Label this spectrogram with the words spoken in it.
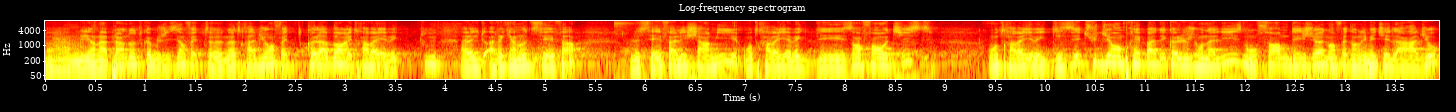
Euh, mais il y en a plein d'autres. Comme je disais, en fait, euh, notre radio en fait collabore et travaille avec tout, avec, avec un autre CFA, le CFA Les Charmilles. On travaille avec des enfants autistes. On travaille avec des étudiants en prépa d'école de journalisme. On forme des jeunes en fait dans les métiers de la radio.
